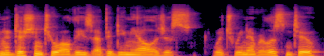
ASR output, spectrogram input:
in addition to all these epidemiologists, which we never listen to.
